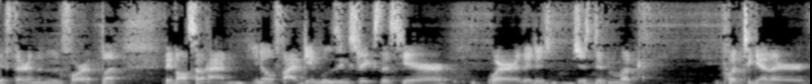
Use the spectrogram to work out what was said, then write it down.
if they're in the mood for it, but they've also had, you know, five game losing streaks this year where they just, just didn't look put together.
